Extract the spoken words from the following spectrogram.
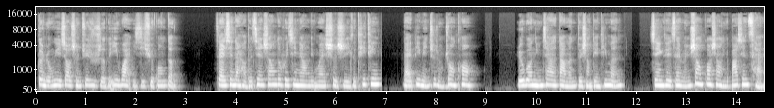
更容易造成居住者的意外以及血光等。在现代，好的建商都会尽量另外设置一个梯厅，来避免这种状况。如果您家的大门对上电梯门，建议可以在门上挂上一个八仙彩、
